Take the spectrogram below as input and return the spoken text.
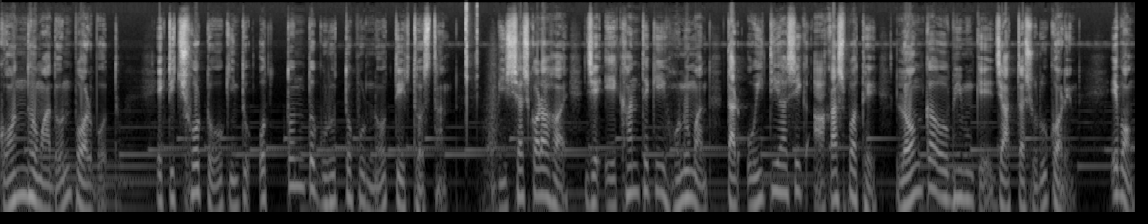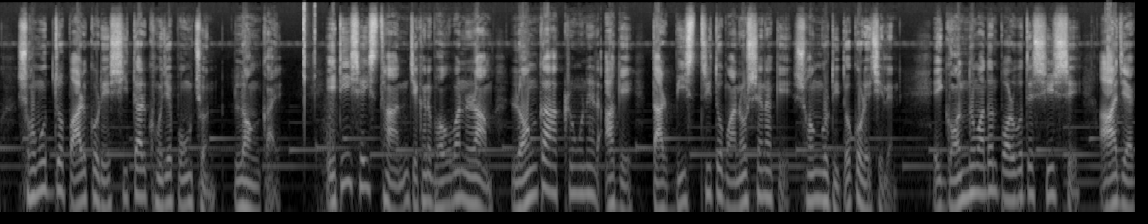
গন্ধমাদন পর্বত। একটি ছোট কিন্তু অত্যন্ত গুরুত্বপূর্ণ তীর্থস্থান। বিশ্বাস করা হয় যে এখান থেকেই হনুমান তার ঐতিহাসিক আকাশপথে লঙ্কা অভিমুখে যাত্রা শুরু করেন এবং সমুদ্র পার করে সীতার খোঁজে পৌঁছন লঙ্কায়। এটিই সেই স্থান যেখানে ভগবান রাম লঙ্কা আক্রমণের আগে তার বিস্তৃত মানব সেনাকে সংগঠিত করেছিলেন। এই গন্ধমাদন পর্বতের শীর্ষে আজ এক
